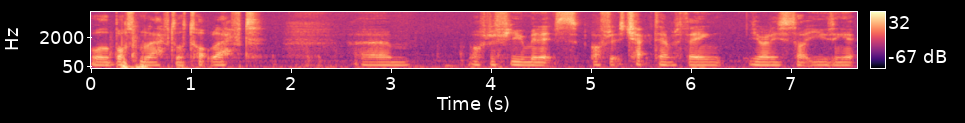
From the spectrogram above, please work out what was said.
or the bottom left or top left. Um, after a few minutes, after it's checked everything, you're ready to start using it.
